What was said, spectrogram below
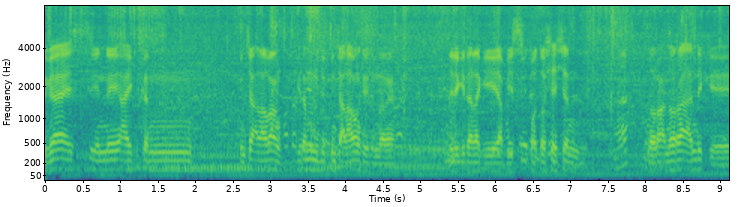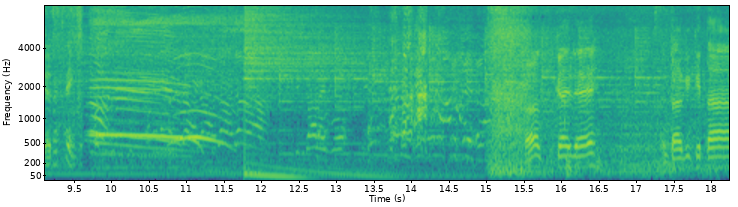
Oke guys, ini icon Puncak Lawang. Kita menuju Puncak Lawang sih sebenarnya. Jadi kita lagi habis foto session. Norak-norakan dikit. Oke deh. Bentar lagi kita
